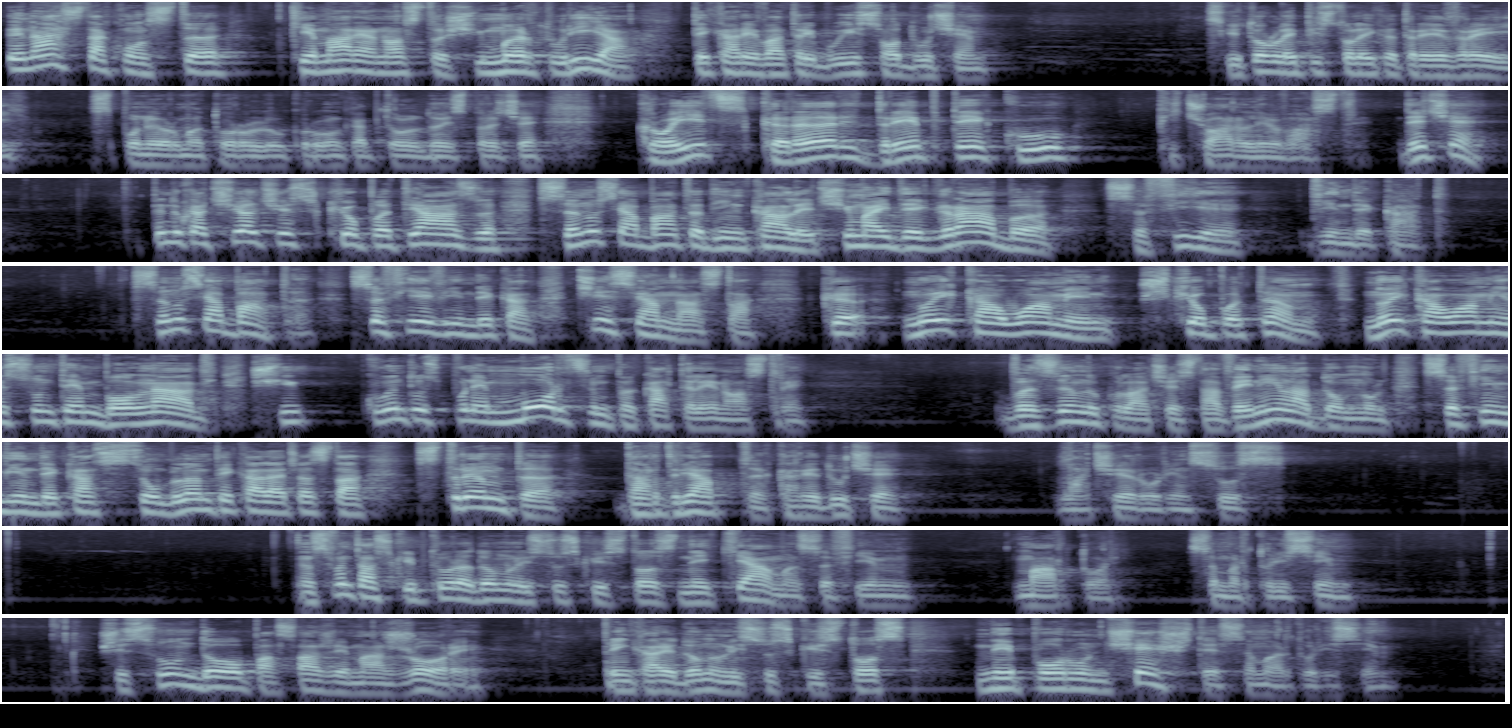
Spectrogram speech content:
În asta constă chemarea noastră și mărturia pe care va trebui să o ducem. Scritorul epistolei către evrei spune următorul lucru în capitolul 12. Croiți cărări drepte cu picioarele voastre. De ce? Pentru că cel ce schiopătează să nu se abată din cale, ci mai degrabă să fie vindecat. Să nu se abată, să fie vindecat. Ce înseamnă asta? Că noi ca oameni șchiopătăm, noi ca oameni suntem bolnavi și cuvântul spune morți în păcatele noastre văzând lucrul acesta, venind la Domnul, să fim vindecați și să umblăm pe calea aceasta strâmtă, dar dreaptă, care duce la ceruri în sus. În Sfânta Scriptură, Domnul Iisus Hristos ne cheamă să fim martori, să mărturisim. Și sunt două pasaje majore prin care Domnul Iisus Hristos ne poruncește să mărturisim.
